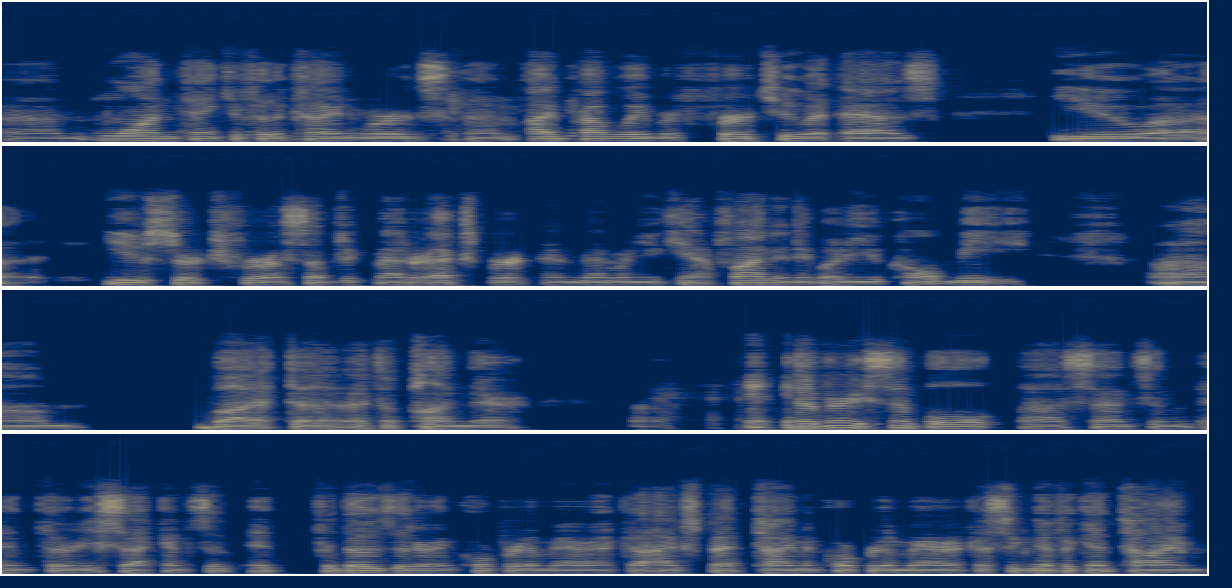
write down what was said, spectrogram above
Um, one, thank you for the kind words. Um, I'd probably refer to it as you uh, you search for a subject matter expert, and then when you can't find anybody, you call me. Um, but uh, that's a pun there in a very simple uh, sense in, in 30 seconds. It, it, for those that are in corporate America, I've spent time in corporate America, significant time,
